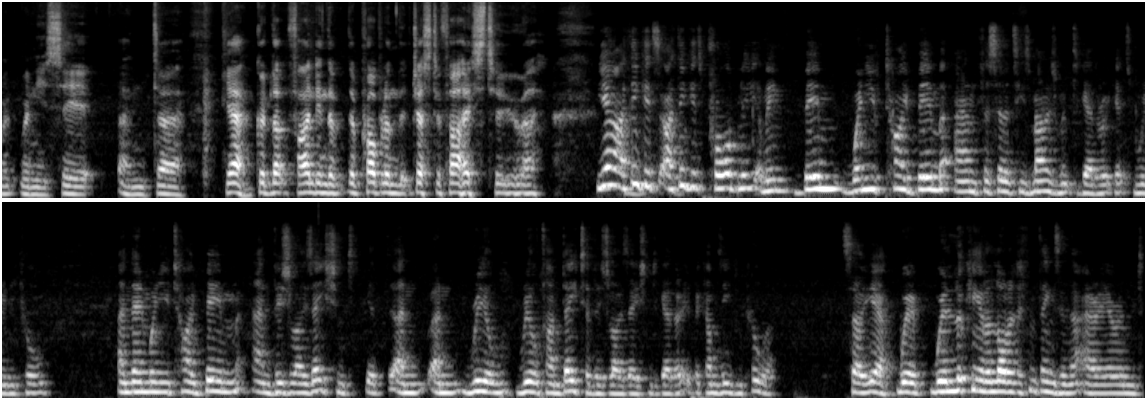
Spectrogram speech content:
when, when, you see it, and uh, yeah, good luck finding the, the problem that justifies to. Uh... Yeah, I think it's I think it's probably I mean BIM when you tie BIM and facilities management together, it gets really cool. And then when you tie BIM and visualization and, and real real time data visualization together, it becomes even cooler so yeah, we're we're looking at a lot of different things in that area, and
